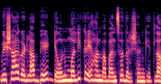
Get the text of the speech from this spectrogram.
विशाळगडला भेट देऊन मलिक रेहान बाबांचं दर्शन घेतलं.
